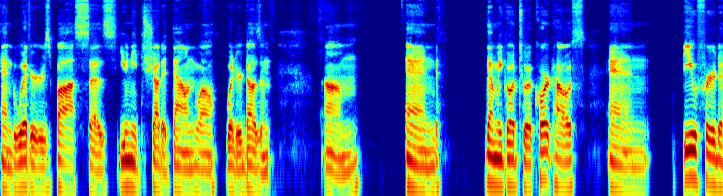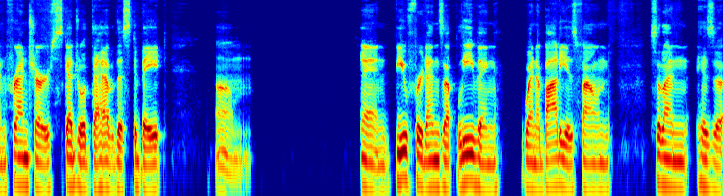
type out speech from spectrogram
And Witter's boss says, You need to shut it down. Well, Witter doesn't. Um, and then we go to a courthouse, and Buford and French are scheduled to have this debate. Um, and Buford ends up leaving when a body is found. So then his uh,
